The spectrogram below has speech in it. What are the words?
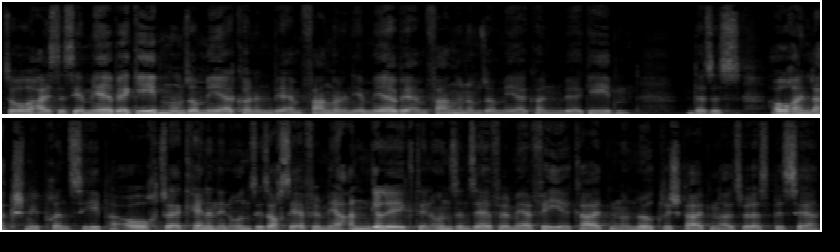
So heißt es, je mehr wir geben, umso mehr können wir empfangen. Und je mehr wir empfangen, umso mehr können wir geben. Das ist auch ein Lakshmi-Prinzip. Auch zu erkennen in uns ist auch sehr viel mehr angelegt. In uns sind sehr viel mehr Fähigkeiten und Möglichkeiten, als wir das bisher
